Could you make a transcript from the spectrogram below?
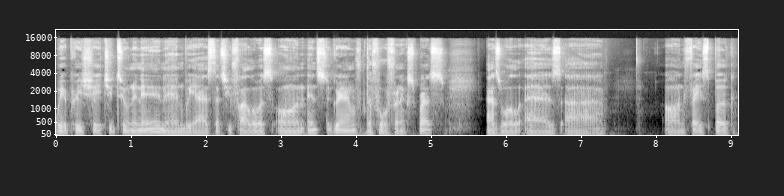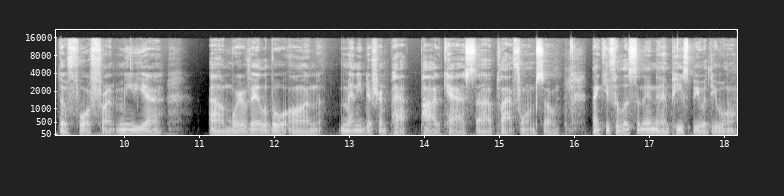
We appreciate you tuning in, and we ask that you follow us on Instagram, The Forefront Express, as well as uh, on Facebook, The Forefront Media. Um, we're available on many different pa- podcast uh, platforms. So, thank you for listening, and peace be with you all.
